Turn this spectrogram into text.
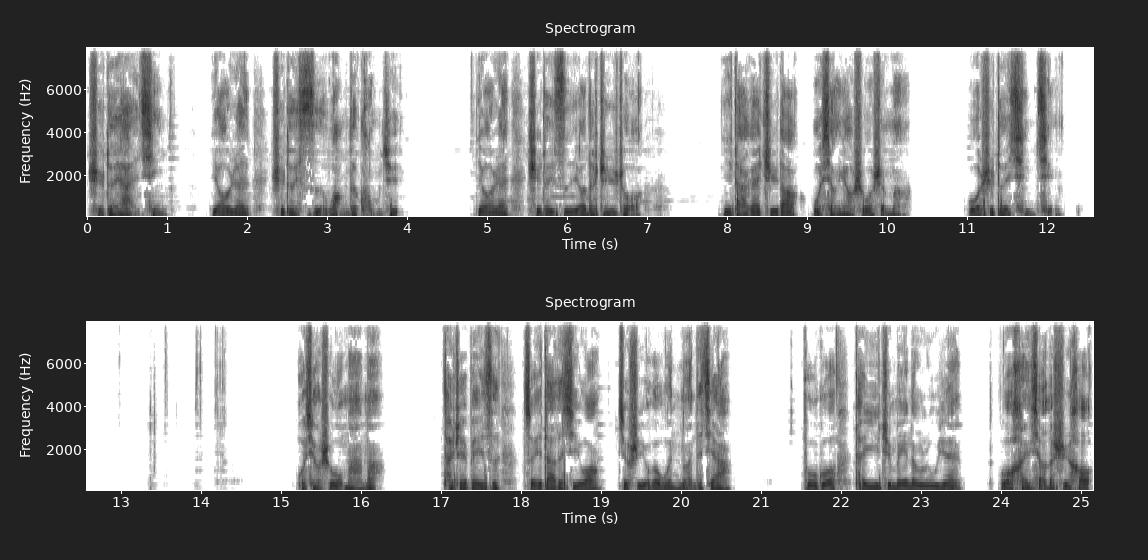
是对爱情，有人是对死亡的恐惧，有人是对自由的执着。你大概知道我想要说什么。我是对亲情，我想说我妈妈，她这辈子最大的希望就是有个温暖的家。不过她一直没能如愿。我很小的时候，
